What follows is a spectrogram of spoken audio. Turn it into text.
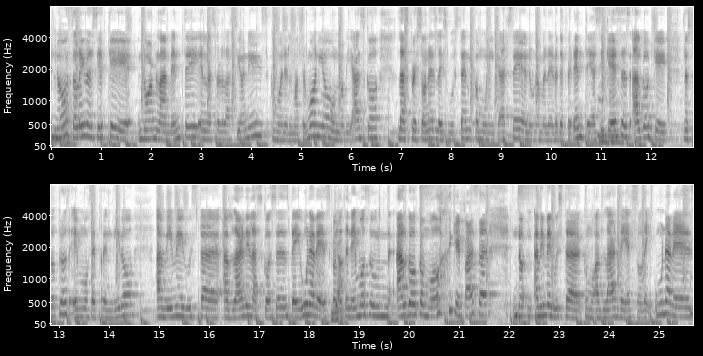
no, solo iba a decir que normalmente en las relaciones, como en el matrimonio o un noviazgo, las personas les gustan comunicarse en una manera diferente. Así que eso es algo que nosotros hemos aprendido a mí me gusta hablar de las cosas de una vez. Cuando tenemos un, algo como que pasa, no, a mí me gusta como hablar de eso, de una vez,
